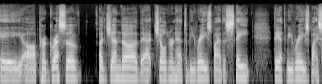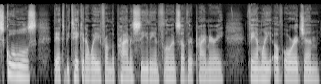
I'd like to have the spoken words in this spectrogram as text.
a uh, progressive agenda that children had to be raised by the state, they had to be raised by schools, they had to be taken away from the primacy, the influence of their primary family of origin.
